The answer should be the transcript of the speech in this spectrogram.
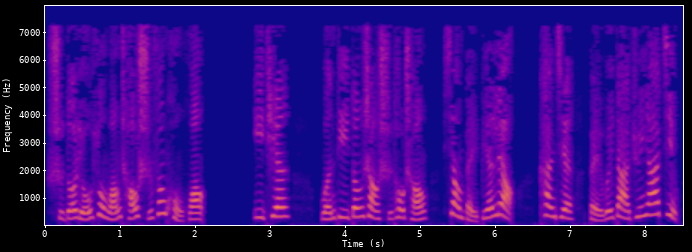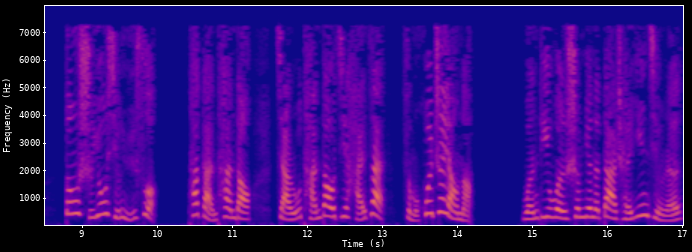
使得刘宋王朝十分恐慌。一天，文帝登上石头城，向北边料，看见北魏大军压境，登时忧形于色。他感叹道：“假如谭道济还在，怎么会这样呢？”文帝问身边的大臣殷景仁：“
